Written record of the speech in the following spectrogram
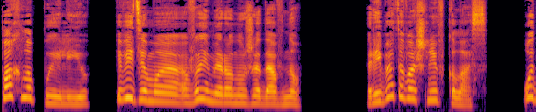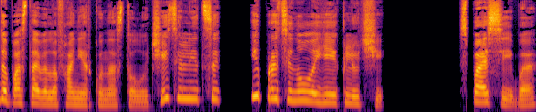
пахла пылью, видимо, вымер он уже давно. Ребята вошли в класс. Ода поставила фанерку на стол учительницы и протянула ей ключи. «Спасибо»,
